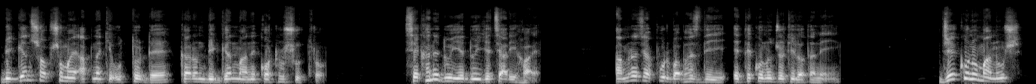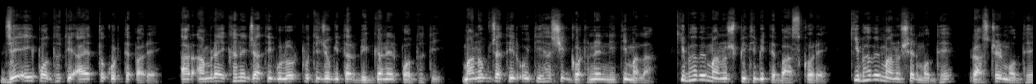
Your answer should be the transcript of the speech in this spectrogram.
বিজ্ঞান সবসময় আপনাকে উত্তর দেয়, কারণ বিজ্ঞান মানে কঠোর সূত্র। সেখানে দুইয়ে দুইয়ে চারি হয়। আমরা যা পূর্বাভাস দিই, এতে কোনো জটিলতা নেই। যে কোনো মানুষ যে এই পদ্ধতি আয়ত্ত করতে পারে, আর আমরা এখানে জাতিগুলোর প্রতিযোগিতার বিজ্ঞানের পদ্ধতি মানব জাতির ঐতিহাসিক গঠনের নীতিমালা, কীভাবে মানুষ পৃথিবীতে বাস করে, কীভাবে মানুষের মধ্যে, রাষ্ট্রের মধ্যে,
